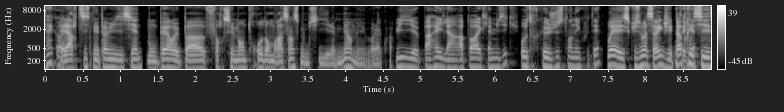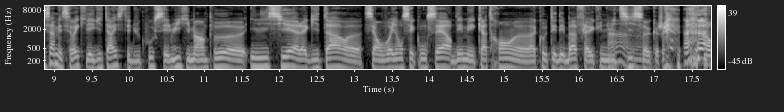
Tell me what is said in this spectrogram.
Elle est artiste mais pas musicienne. Mon père est pas forcément trop dans Brassens, même s'il aime bien, mais voilà quoi. Lui, euh, pareil, il a un rapport avec la musique, autre que juste en écouter. Ouais, excuse-moi, c'est vrai que j'ai pas précisé ça, mais c'est vrai qu'il est guitariste et du coup, c'est lui qui m'a un peu initié à la guitare. c'est en voyant ses concerts dès mes 4 ans à côté des baffles avec une Ah. 8-6 euh, que je. Non,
